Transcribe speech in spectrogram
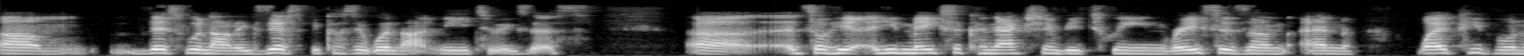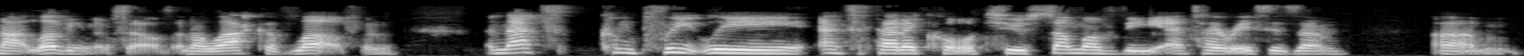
um, this would not exist because it would not need to exist. Uh, and so he, he makes a connection between racism and white people not loving themselves and a lack of love. And, and that's completely antithetical to some of the anti racism, um,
